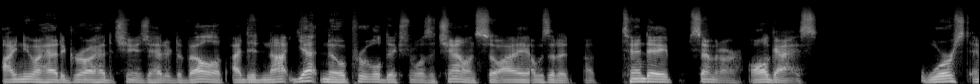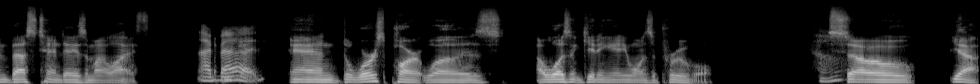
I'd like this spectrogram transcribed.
I knew I had to grow, I had to change, I had to develop. I did not yet know approval addiction was a challenge. So I, I was at a, a 10 day seminar, all guys, worst and best 10 days of my life. I bet. And the worst part was I wasn't getting anyone's approval. Oh, So yeah,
